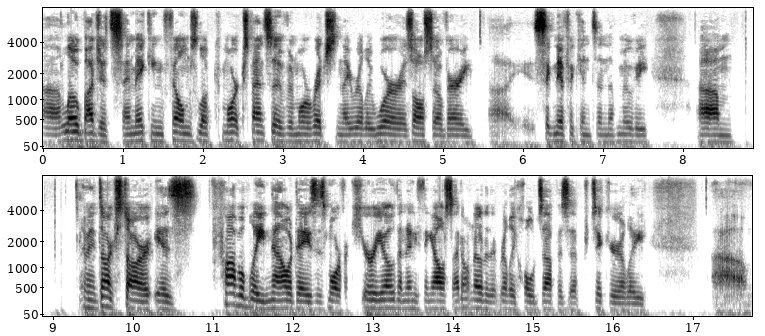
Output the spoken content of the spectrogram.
uh, low budgets and making films look more expensive and more rich than they really were is also very uh, significant in the movie. Um, I mean, Dark Star is probably nowadays is more of a curio than anything else. I don't know that it really holds up as a particularly um,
